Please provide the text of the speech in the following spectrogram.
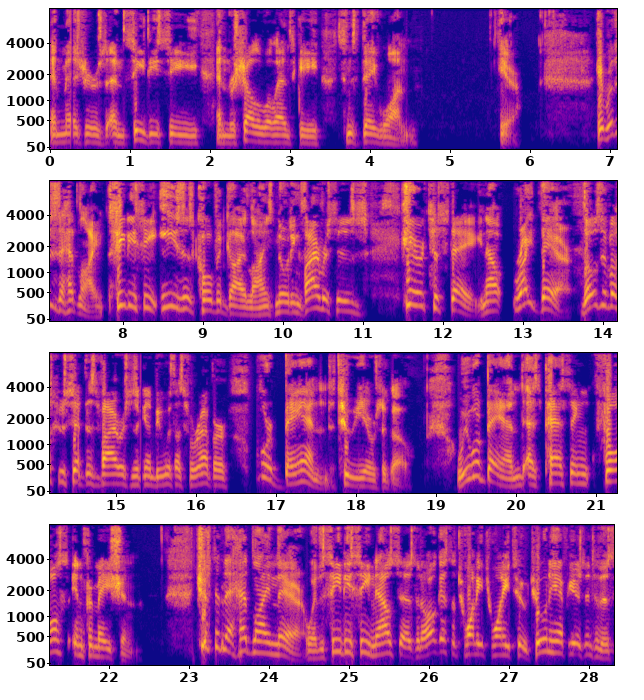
and measures and CDC and Rochelle Walensky since day one. Here. Here, well, this is a headline. CDC eases COVID guidelines, noting viruses here to stay. Now, right there, those of us who said this virus is going to be with us forever were banned two years ago. We were banned as passing false information. Just in the headline there, where the CDC now says in August of 2022, two and a half years into this,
